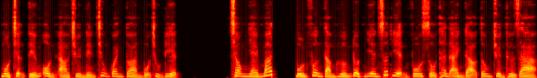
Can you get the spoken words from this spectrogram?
một trận tiếng ồn ào truyền đến chung quanh toàn bộ chủ điện. Trong nháy mắt, bốn phương tám hướng đột nhiên xuất hiện vô số thân ảnh đạo tông truyền thừa giả,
